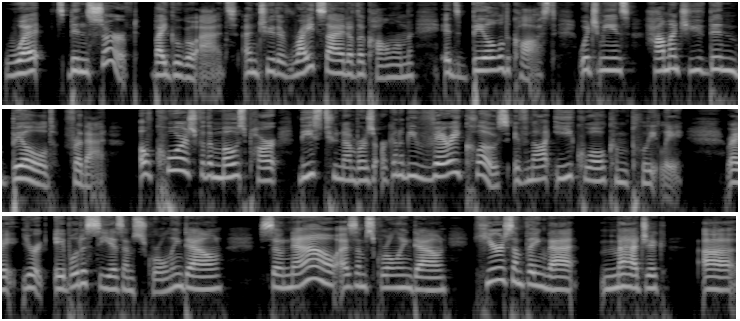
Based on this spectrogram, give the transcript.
what's been served by Google Ads. And to the right side of the column, it's billed cost, which means how much you've been billed for that. Of course, for the most part, these two numbers are going to be very close, if not equal completely, right? You're able to see as I'm scrolling down. So now, as I'm scrolling down, here's something that magic uh,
